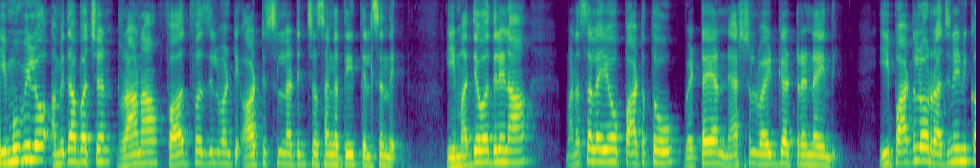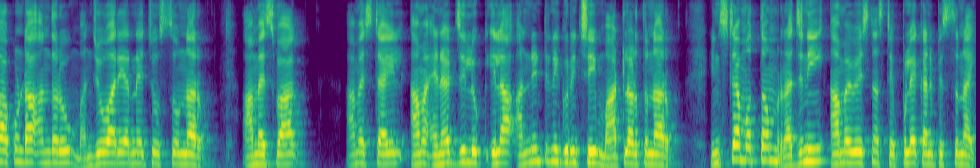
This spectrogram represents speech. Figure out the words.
ఈ మూవీలో అమితాబ్ బచ్చన్ రానా ఫహద్ ఫజిల్ వంటి ఆర్టిస్టులు నటించిన సంగతి తెలిసిందే. ఈ మధ్య వదిలిన మనసలయో పాటతో వెట్టయ్య నేషనల్ వైడ్గా ట్రెండ్ అయింది. ఈ పాటలో రజనీని కాకుండా అందరూ మంజు వారియర్నే చూస్తున్నారు. ఆమె స్వాగ్ ఆమె స్టైల్ ఆమె ఎనర్జీ లుక్ ఇలా అన్నింటిని గురించి మాట్లాడుతున్నారు. ఇన్స్టా మొత్తం రజనీ ఆమె వేసిన స్టెప్పులే కనిపిస్తున్నాయి.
